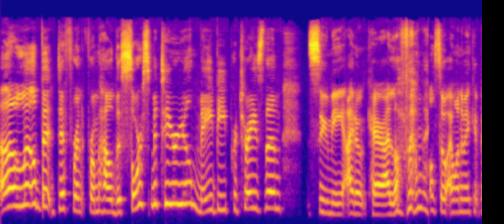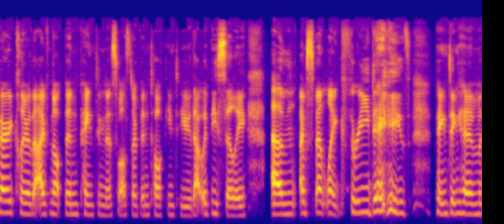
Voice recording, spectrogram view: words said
a little bit different from how the source material maybe portrays them. Sue me, I don't care, I love them. Also, I want to make it very clear that I've not been painting this whilst I've been talking to you. That would be silly. Um, I've spent like three days painting him,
